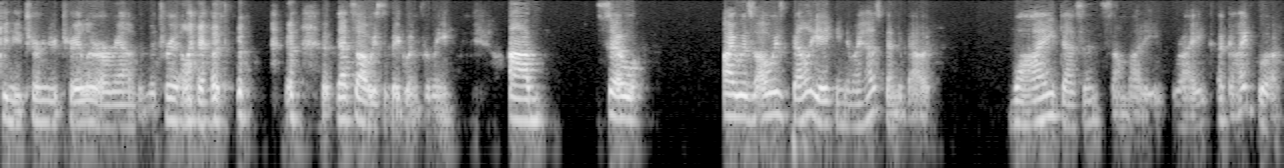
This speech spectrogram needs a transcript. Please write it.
can you turn your trailer around in the trailhead? That's always a big one for me. Um, so I was always belly aching to my husband about why doesn't somebody write a guidebook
